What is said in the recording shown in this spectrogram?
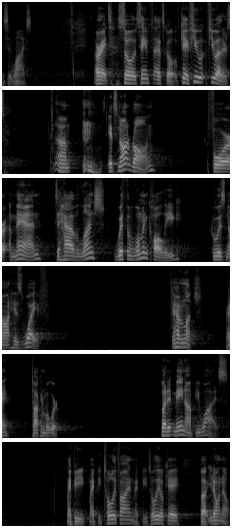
Is it wise? All right, so same, let's go. Okay, a few, few others. Um, it's not wrong for a man to have lunch with a woman colleague who is not his wife. They're having lunch, right? Talking about work. But it may not be wise. Might be, might be totally fine, might be totally okay, but you don't know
